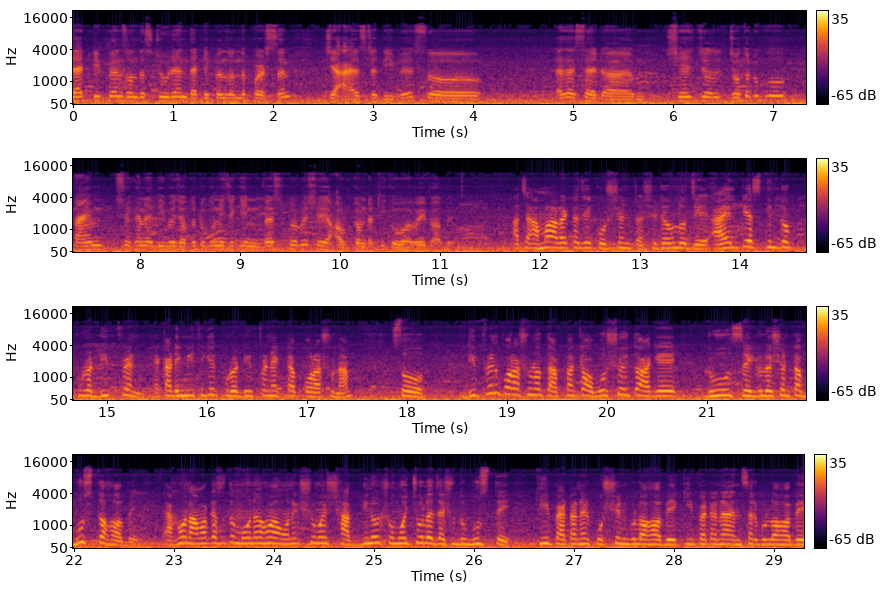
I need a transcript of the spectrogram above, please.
That depends on the student that depends on the person যে আইএলসটা দিবে। সো অ্যাজ আই সে যতটুকু টাইম সেখানে দিবে, যতটুকু নিজেকে ইনভেস্ট করবে, সে আউটকামটা ঠিক ওভাবেই পাবে। আচ্ছা আমার আরেকটা যে কোশ্চেনটা, সেটা হলো যে আইএলটিএস কিন্তু পুরো ডিফারেন্ট একাডেমি থেকে পুরো ডিফারেন্ট একটা পড়াশোনা। সো ডিফারেন্ট পড়াশোনাতে আপনাকে অবশ্যই তো আগে রুলস রেগুলেশনটা বুঝতে হবে। এখন আমার কাছে তো মনে হয় অনেক সময় সাত দিনও সময় চলে যায় শুধু বুঝতে, কি প্যাটার্নের কোশ্চেনগুলো হবে, কি প্যাটার্নের অ্যান্সারগুলো হবে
